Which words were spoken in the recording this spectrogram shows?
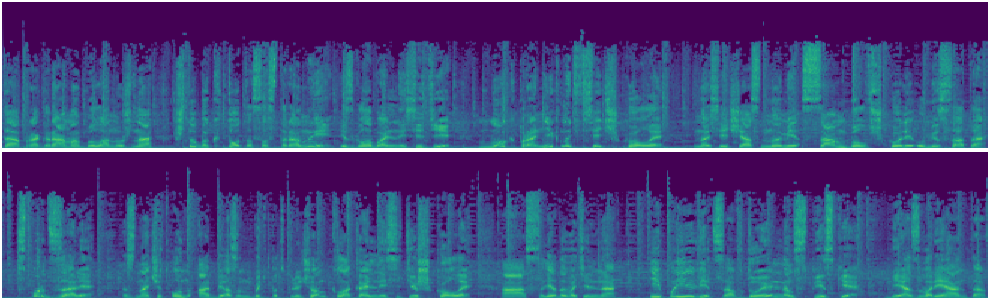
Та программа была нужна, чтобы кто-то со стороны, из глобальной сети, мог проникнуть в сеть школы. Но сейчас Номи сам был в школе у Мисата, в спортзале. Значит, он обязан быть подключен к локальной сети школы, а, следовательно, и появиться в дуэльном списке, без вариантов.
